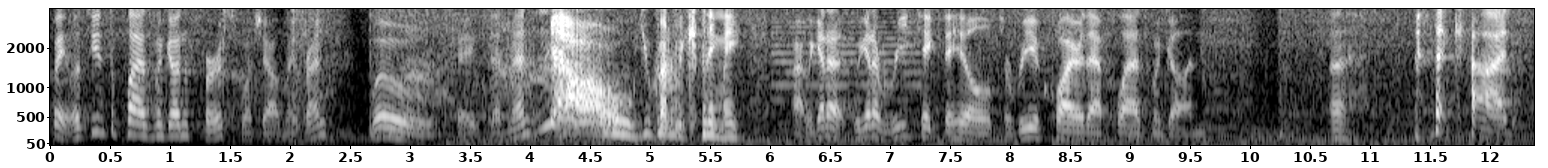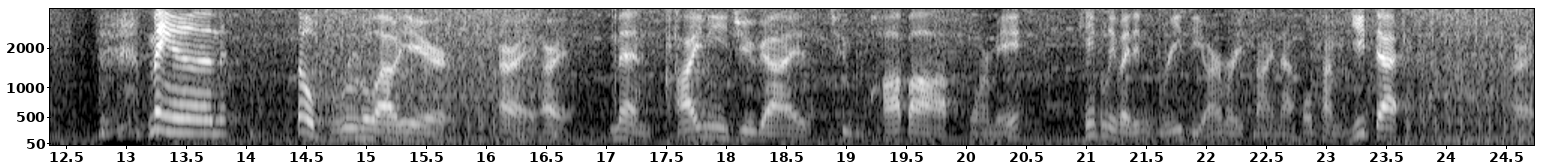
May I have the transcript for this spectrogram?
Wait, let's use the plasma gun first. Watch out, my friend. Whoa. Okay, dead man. No! You gotta be kidding me! Alright, we gotta we gotta retake the hill to reacquire that plasma gun. Uh, God. Man, so brutal out here. Alright, alright. Men, I need you guys to pop off for me. Can't believe I didn't read the armory sign that whole time. Yeet that! Alright.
